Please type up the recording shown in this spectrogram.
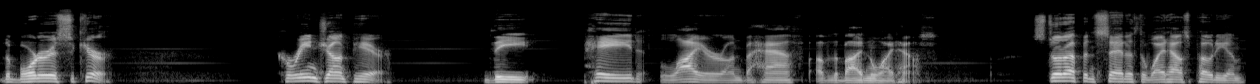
the border is secure. Karine Jean Pierre, the paid liar on behalf of the Biden White House, stood up and said at the White House podium,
